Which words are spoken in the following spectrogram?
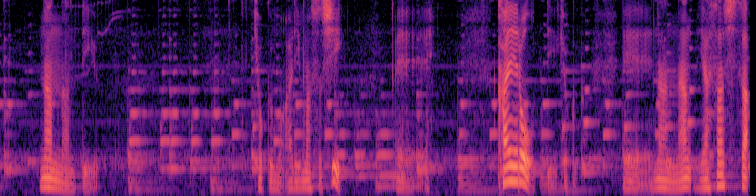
「なんなん」っていう曲もありますし「えー、帰ろう」っていう曲「えー、なんなん優しさ」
